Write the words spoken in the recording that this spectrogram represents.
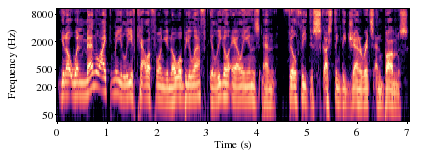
You know, when men like me leave California, you know what will be left? Illegal aliens and filthy, disgusting degenerates and bums.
